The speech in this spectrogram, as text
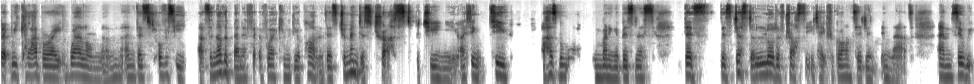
but we collaborate well on them. And there's obviously that's another benefit of working with your partner. There's tremendous trust between you. I think to a husband running a business, there's there's just a lot of trust that you take for granted in, in that. Um, so we,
